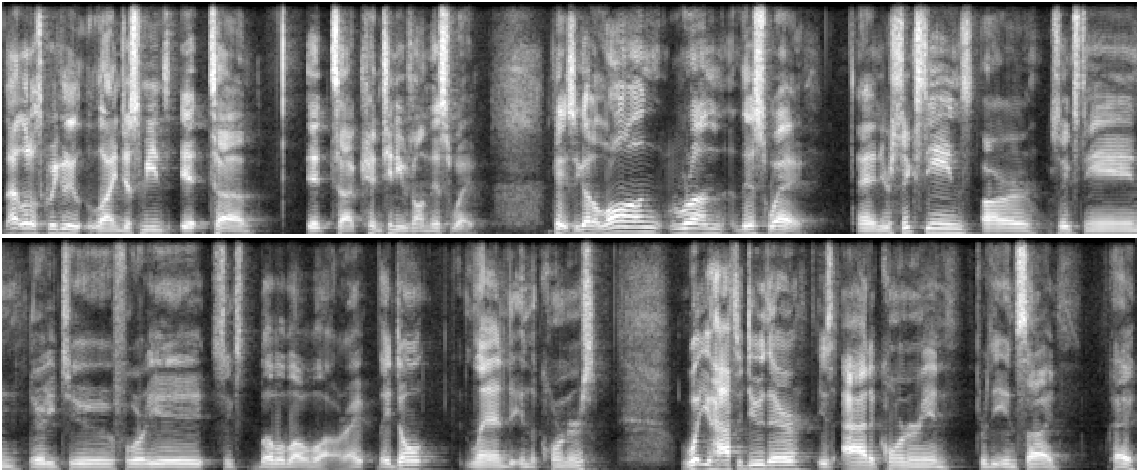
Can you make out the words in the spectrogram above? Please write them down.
That little squiggly line just means it uh, it uh, continues on this way. Okay, so you got a long run this way. And your 16s are 16, 32, 48, 6, blah, blah, blah, blah, blah, right? They don't land in the corners. What you have to do there is add a corner in for the inside, okay?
